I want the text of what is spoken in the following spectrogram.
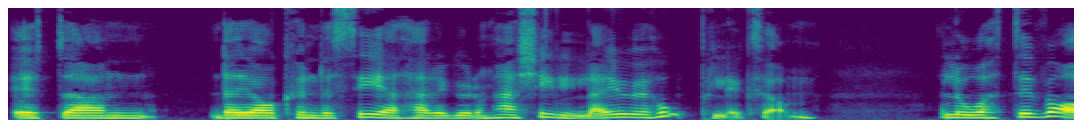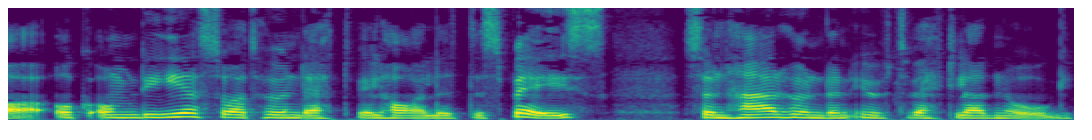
Utan där jag kunde se att herregud, de här chillar ju ihop liksom. Låt det vara. Och om det är så att hund 1 vill ha lite space, så den här hunden utvecklad nog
